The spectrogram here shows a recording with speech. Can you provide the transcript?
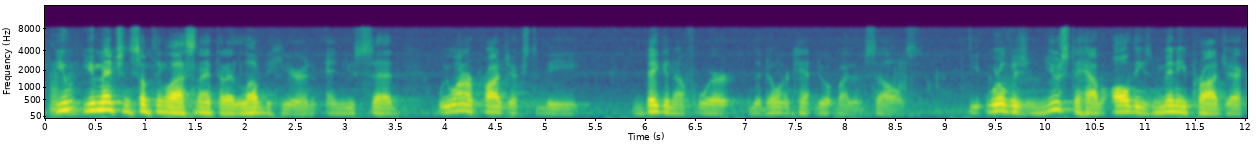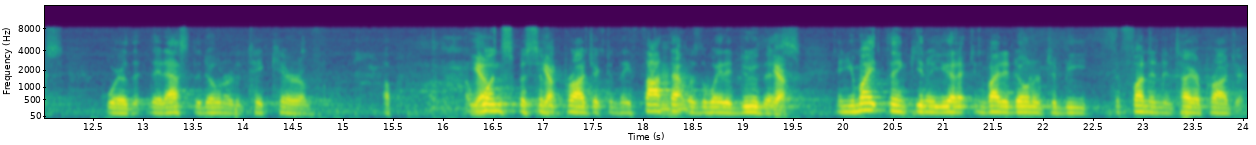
Mm-hmm. You, you mentioned something last night that I'd love to hear, and, and you said, we want our projects to be big enough where the donor can't do it by themselves. World Vision used to have all these mini projects where they'd ask the donor to take care of a, a one specific project, and they thought mm-hmm. that was the way to do this. And you might think, you know, you got to invite a donor to be to fund an entire project.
